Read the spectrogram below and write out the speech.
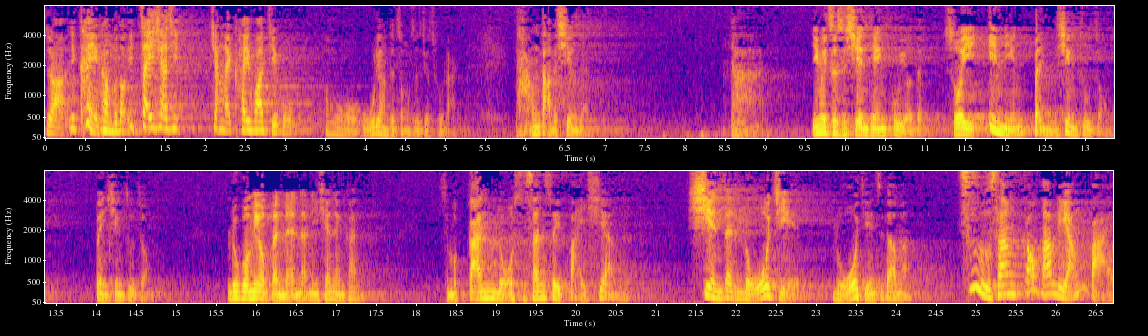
是吧？你看也看不到，一摘下去，将来开花结果，哦，无量的种子就出来，庞大的性能啊！因为这是先天固有的，所以一名本性助种，本性助种。如果没有本能呢？你想想看。什么甘罗十三岁拜相，现在的罗杰，罗杰知道吗？智商高达两百，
